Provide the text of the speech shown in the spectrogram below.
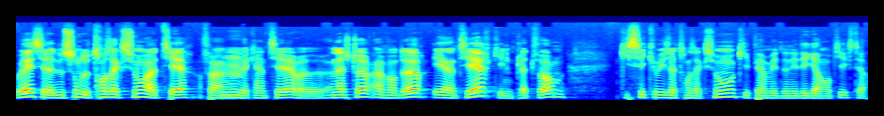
Oui, c'est la notion de transaction à tiers, enfin hmm. avec un tiers, un acheteur, un vendeur et un tiers qui est une plateforme qui sécurise la transaction, qui permet de donner des garanties, etc.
